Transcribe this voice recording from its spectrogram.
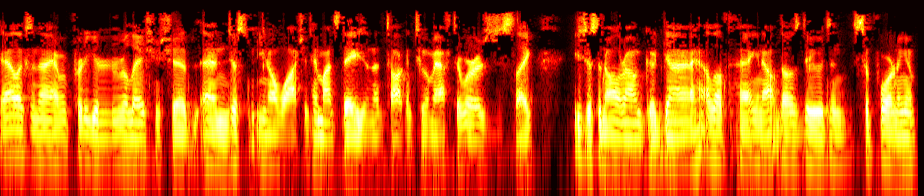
Alex and I have a pretty good relationship, and just you know watching him on stage and then talking to him afterwards, just like he's just an all around good guy. I love hanging out with those dudes and supporting him.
